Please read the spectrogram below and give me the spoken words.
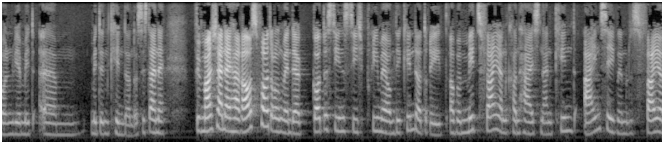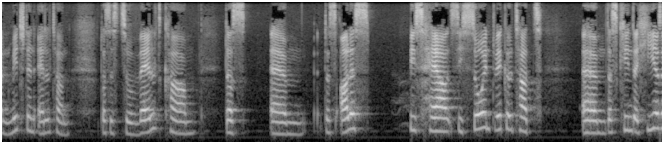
wollen wir mit, ähm, mit den Kindern. Das ist eine, für manche eine Herausforderung, wenn der Gottesdienst sich primär um die Kinder dreht. Aber mitfeiern kann heißen, ein Kind einsegnen und das Feiern mit den Eltern, dass es zur Welt kam, dass, ähm, dass alles bisher sich so entwickelt hat, ähm, dass Kinder hier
